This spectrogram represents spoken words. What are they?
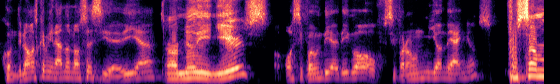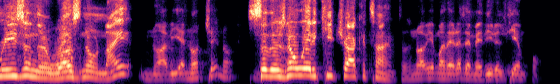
continuamos caminando, no sé si de día or a million years. o si fue un día, digo, o si fueron un millón de años. For some reason, there was no night. No había noche, ¿no? So there's no way to keep track of time. Entonces no había manera de medir el tiempo.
